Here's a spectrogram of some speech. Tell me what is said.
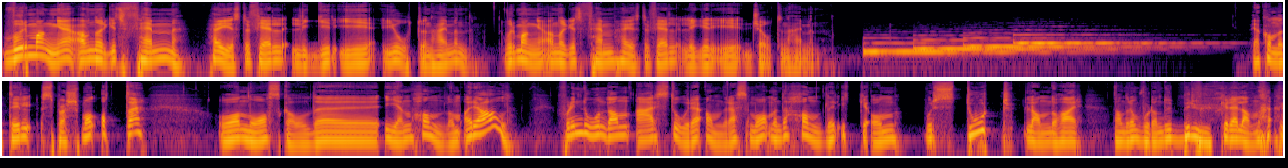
Hvor mange av Norges fem høyeste fjell ligger i Jotunheimen? Hvor mange av Norges fem høyeste fjell ligger i Jotunheimen? Vi har kommet til spørsmål åtte, og nå skal det igjen handle om areal. Fordi noen land er store, andre er små, men det handler ikke om hvor stort land du har. Det handler om hvordan du bruker det landet.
